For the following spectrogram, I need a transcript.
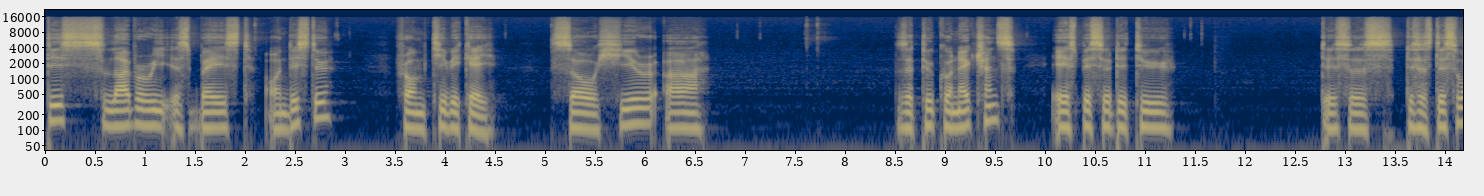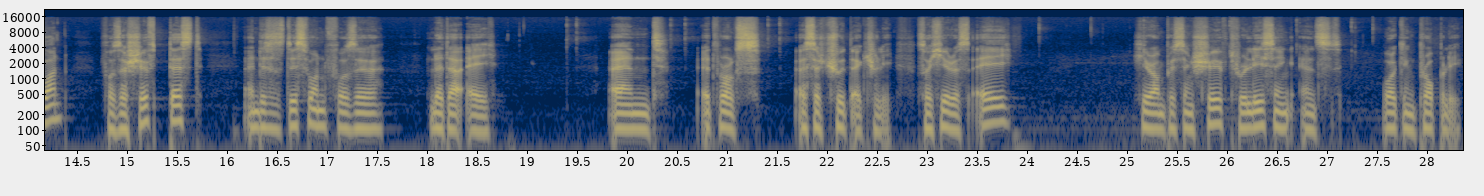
this library is based on this two from TVK. So here are the two connections, ESP32 this is this is this one for the shift test and this is this one for the letter A. And it works as it should actually. So here is A. Here I'm pressing shift releasing and it's working properly.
